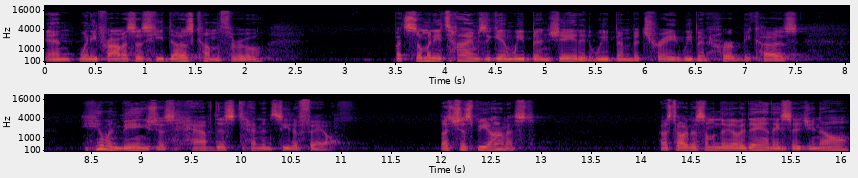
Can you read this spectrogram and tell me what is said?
and when he promises, he does come through. But so many times, again, we've been jaded, we've been betrayed, we've been hurt because human beings just have this tendency to fail. Let's just be honest. I was talking to someone the other day and they said, You know,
